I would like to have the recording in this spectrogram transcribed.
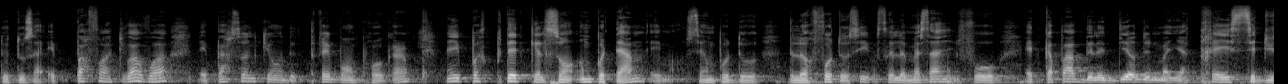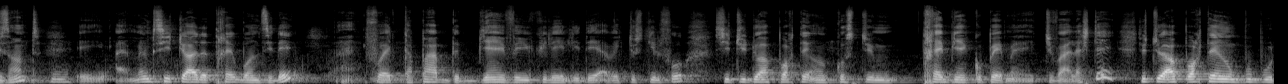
de tout ça. Et parfois, tu vas voir des personnes qui ont de très bons programmes, mais peut-être qu'elles sont un peu ternes, et c'est un peu de, de, leur faute aussi, parce que le message, il faut être capable de le dire d'une manière très séduisante. Mm. Et euh, même si tu as de très bonnes idées, hein, il faut être capable de bien véhiculer l'idée avec tout ce qu'il faut. Si tu dois porter un costume très bien coupé, mais tu vas l'acheter. Si tu as porté un boubou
